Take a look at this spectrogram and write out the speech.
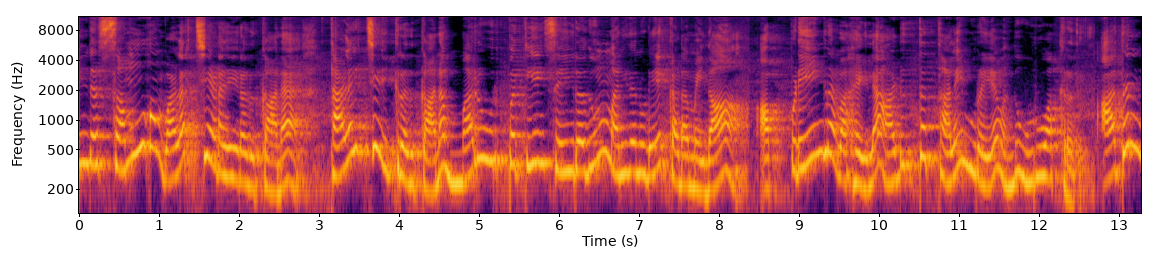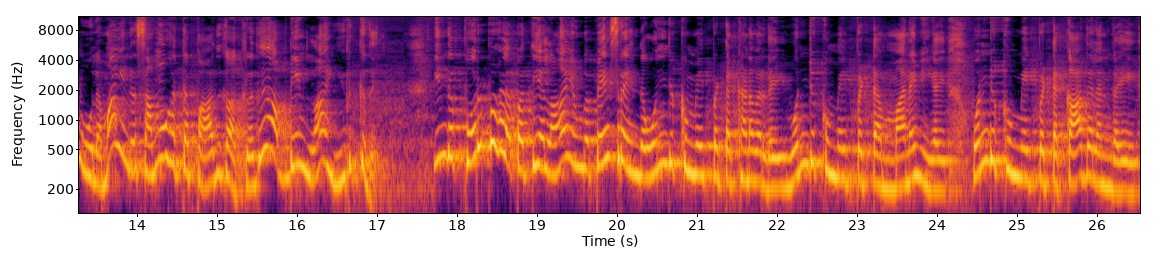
இந்த சமூகம் வளர்ச்சி அடைகிறதுக்கான தலைச்சி நிற்கிறதுக்கான மறு உற்பத்தியை செய்கிறதும் மனிதனுடைய கடமை தான் அப்படிங்கிற வகையில் அடுத்த தலைமுறையை வந்து உருவாக்குறது. அதன் மூலமாக இந்த சமூகத்தை பாதுகாக்கிறது அப்படின்லாம் இருக்குது. இந்த பொறுப்புகளை பற்றியெல்லாம் இவங்க பேசுகிற இந்த ஒன்றுக்கும் மேற்பட்ட கணவர்கள் ஒன்றுக்கும் மேற்பட்ட மனைவிகள் ஒன்றுக்கும் மேற்பட்ட காதலன்கள்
